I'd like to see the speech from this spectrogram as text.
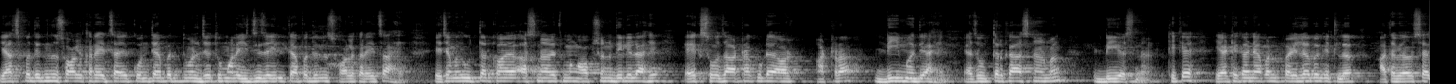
याच पद्धतीने सॉल्व करायचं आहे. कोणत्या पद्धतीने जे तुम्हाला इझी जाईल त्या पद्धतीने सॉल्व करायचं आहे. याच्यामध्ये उत्तर काय असणार आहे तर मग ऑप्शन दिलेलं आहे. एक्स वजा अठरा कुठे अठरा डीमध्ये आहे. याचं उत्तर काय असणार? मग डी असणार ठीक आहे? या ठिकाणी आपण पहिलं बघितलं. आता व्यवसाय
